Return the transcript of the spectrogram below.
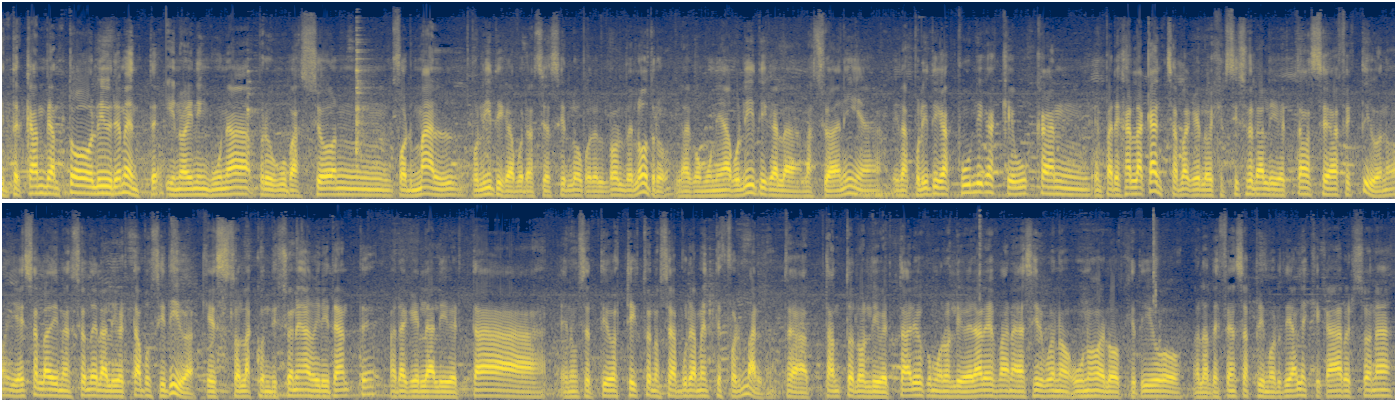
intercambian todo libremente y no hay ninguna preocupación formal, política, por así decirlo, por el rol del otro. La comunidad política la, ciudadanía y las políticas públicas que buscan emparejar la cancha para que el ejercicio de la libertad sea efectivo. ¿no? Y esa es la dimensión de la libertad positiva, que son las condiciones habilitantes para que la libertad en un sentido estricto no sea puramente formal. O sea, tanto los libertarios como los liberales van a decir, bueno, uno de los objetivos o las defensas primordiales es que cada persona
